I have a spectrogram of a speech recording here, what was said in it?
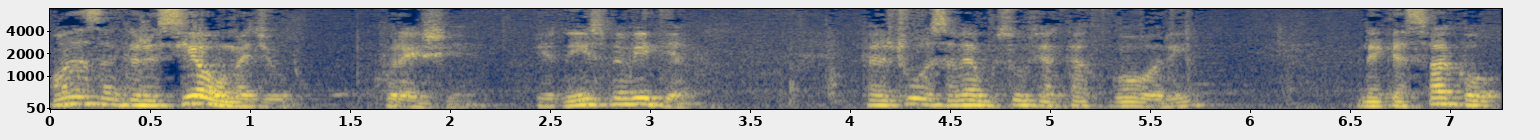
Onda sam, kaže, sjeo među Kurešije, jer nismo vidjeli. Kaže, čuo sam Ebu Sufjan kako govori, neka svako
